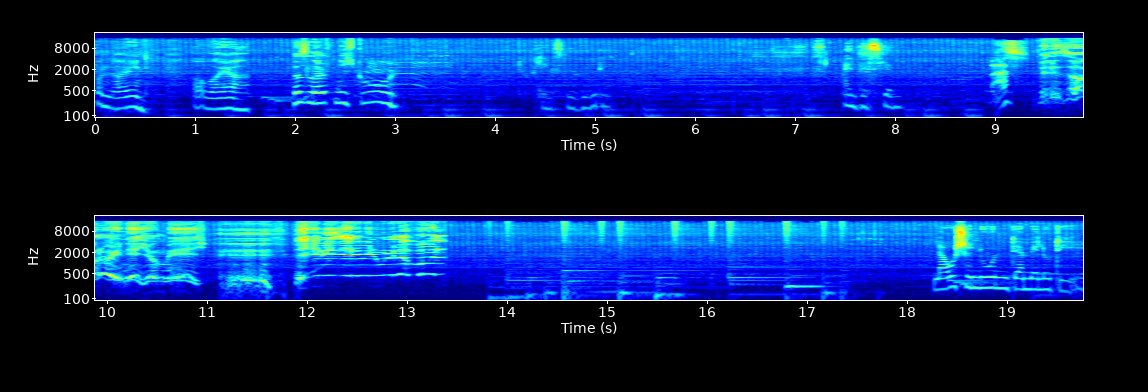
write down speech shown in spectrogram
Oh nein, aber ja, das läuft nicht gut. Du klingst wie Rudy. Ein bisschen. Was? Bitte sorgt euch nicht um mich. Ich genieße jede Minute davon. Lausche nun der Melodie.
